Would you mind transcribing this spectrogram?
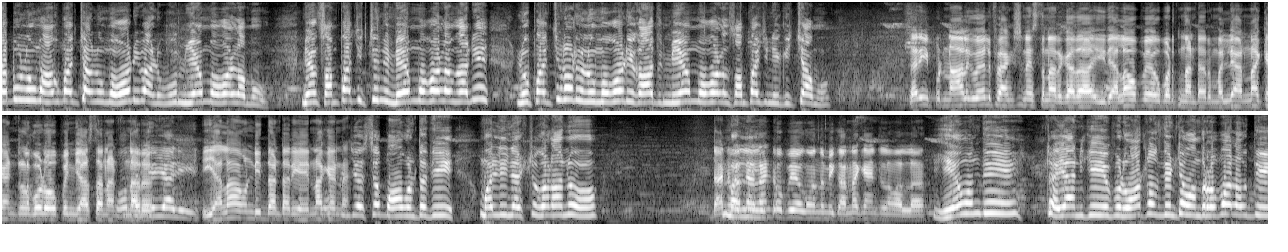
డబ్బు నువ్వు మాకు పంచావు. నువ్వు మొగోడివా నువ్వు మేము మొగోళ్ళము. మేము సంపాదించింది మేము మొగోళ్ళం కానీ నువ్వు పంచినోడు నువ్వు మొగోడి కాదు. మేము మొగోళ్ళం సంపాదించి నీకు ఇచ్చాము. సరే ఇప్పుడు నాలుగు వేలు ఫంక్షన్ ఇస్తున్నారు కదా. ఇది ఎలా ఉపయోగపడుతుంది అంటారు మళ్ళీ అన్న క్యాంటీన్లు కూడా ఓపెన్ చేస్తాను అంటున్నారు. ఎలా ఉండిద్ది అంటారు అన్న క్యాంటీన్ చేస్తే బాగుంటుంది. మళ్ళీ నెక్స్ట్ కూడాను దానివల్ల ఎలాంటి ఉపయోగం ఉంది మీకు అన్న క్యాంటీన్ల వల్ల? ఏముంది? టయానికి ఇప్పుడు హోటల్ తింటే వంద రూపాయలు అవుద్ది.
